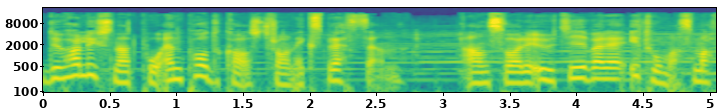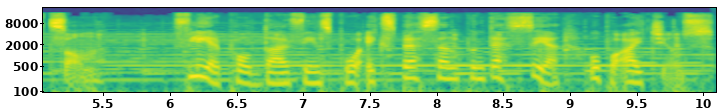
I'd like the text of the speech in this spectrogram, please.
Du har lyssnat på en podcast från Expressen. Ansvarig utgivare är Thomas Mattsson. Fler poddar finns på Expressen.se och på iTunes.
